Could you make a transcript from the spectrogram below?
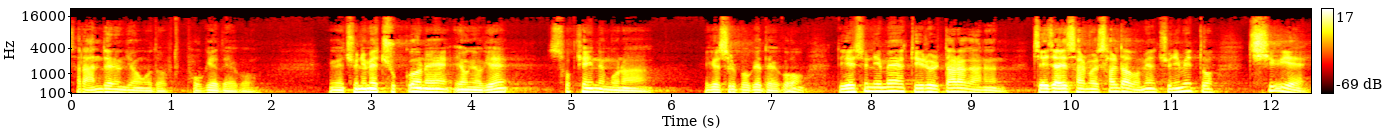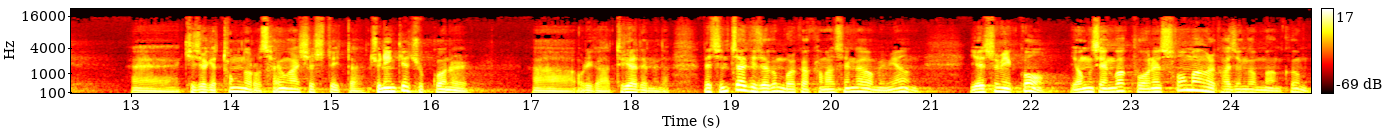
잘 안 되는 경우도 보게 되고 그러니까 주님의 주권의 영역에 속해 있는구나 이것을 보게 되고 예수님의 뒤를 따라가는 제자의 삶을 살다 보면 주님이 또 치유의 기적의 통로로 사용하실 수도 있다. 주님께 주권을 아, 우리가 드려야 됩니다. 근데 진짜 기적은 뭘까 가만 생각해보면 예수 믿고 영생과 구원의 소망을 가진 것만큼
